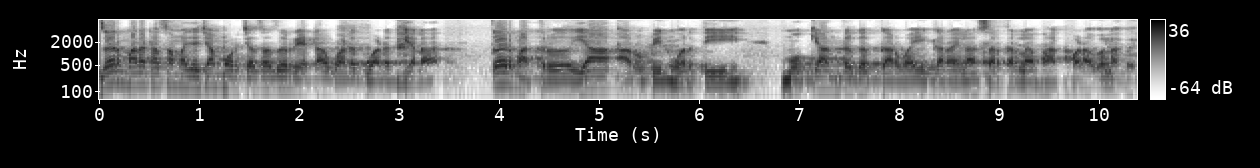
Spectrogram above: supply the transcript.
जर मराठा समाजाच्या मोर्चाचा जर रेटा वाढत वाढत गेला तर मात्र या आरोपींवरती मोक्या अंतर्गत कारवाई करायला सरकारला भाग पडावं लागेल.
